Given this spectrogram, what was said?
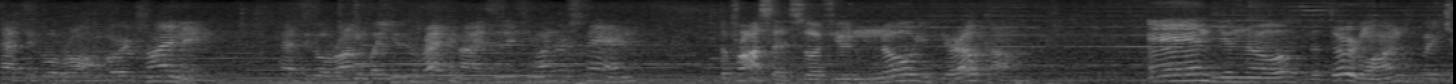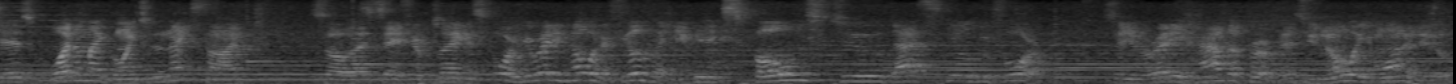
had to go wrong or a timing has to go wrong, but you can recognize it if you understand the process. So if you know your outcome and you know the third one, which is what am I going to do next time? So let's say if you're playing a sport, you already know what it feels like. You've been exposed to that skill before. So you already have the purpose, you know what you want to do,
